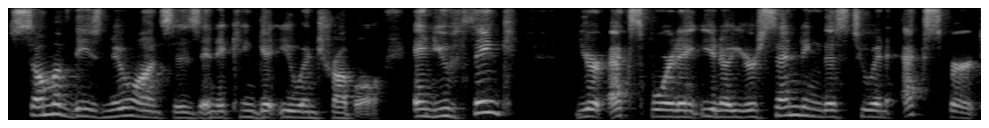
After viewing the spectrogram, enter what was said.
some of these nuances and it can get you in trouble. And you think you're exporting, you know, you're sending this to an expert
